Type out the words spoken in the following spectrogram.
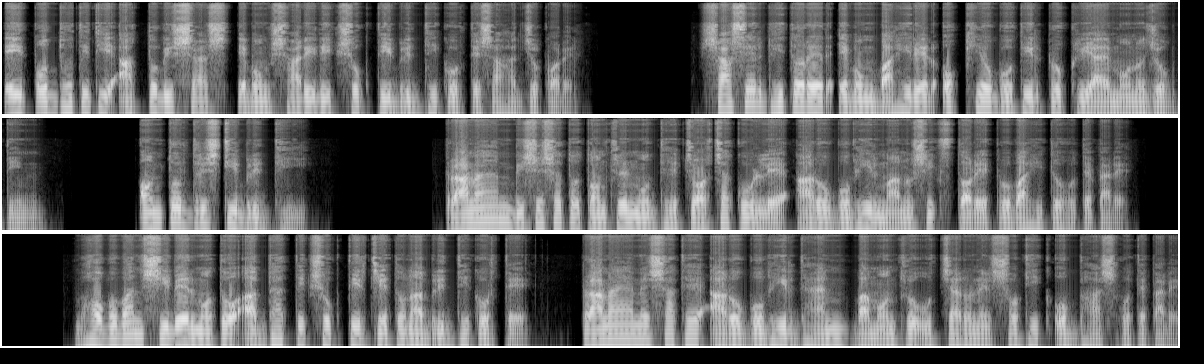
এই পদ্ধতিটি আত্মবিশ্বাস এবং শারীরিক শক্তি বৃদ্ধি করতে সাহায্য করে। শ্বাসের ভিতরের এবং বাহিরের অক্ষীয় গতির প্রক্রিয়ায় মনোযোগ দিন। অন্তর্দৃষ্টি বৃদ্ধি। প্রাণায়াম বিশেষত তন্ত্রের মধ্যে চর্চা করলে আরও গভীর মানসিক স্তরে প্রবাহিত হতে পারে। ভগবান শিবের মতো আধ্যাত্মিক শক্তির চেতনা বৃদ্ধি করতে প্রাণায়ামের সাথে আরও গভীর ধ্যান বা মন্ত্র উচ্চারণের সঠিক অভ্যাস হতে পারে।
